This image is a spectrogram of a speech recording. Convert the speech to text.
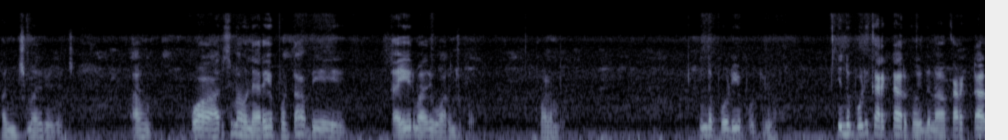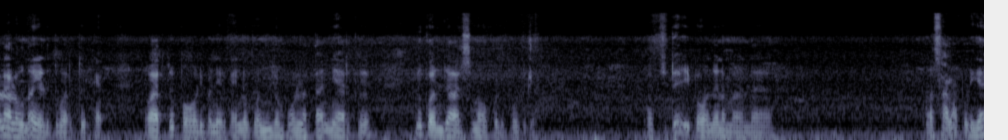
பஞ்சு மாதிரி வந்துருச்சு. போ அரிசி மாவு நிறைய போட்டால் அப்படியே தயிர் மாதிரி உறைஞ்சிக்கும் குழம்பு. இந்த பொடியை போட்டுடலாம். இந்த பொடி கரெக்டாக இருக்கும். இது நான் கரெக்டான அளவு தான் எடுத்து வறுத்துருக்கேன். வறுத்து பொடி பண்ணியிருக்கேன். இன்னும் கொஞ்சம் போடலாம். தண்ணியாக இருக்குது இன்னும் கொஞ்சம் அரிசி மாவு பொடி போட்டுக்கலாம். வச்சுட்டு இப்போ வந்து நம்ம அந்த மசாலா பொடியை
